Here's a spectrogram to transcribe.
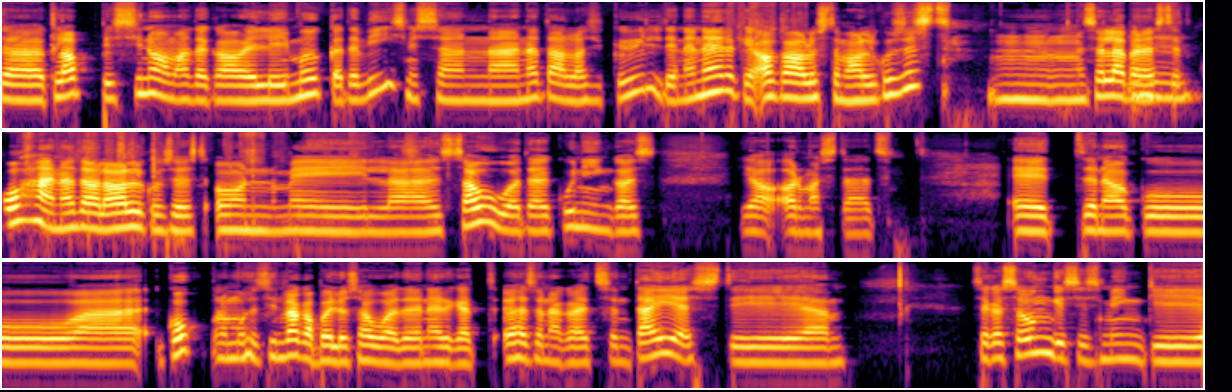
äh, klappis sinu omadega, oli mõõkade viis, mis on äh, nädala sihuke üldine energia, aga alustame algusest mm,. sellepärast mm, -hmm. et kohe nädala alguses on meil äh, sauade kuningas ja armastajad. et nagu kokku, no on siin väga palju sauade energiat, ühesõnaga, et see on täiesti, see kas ongi siis mingi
